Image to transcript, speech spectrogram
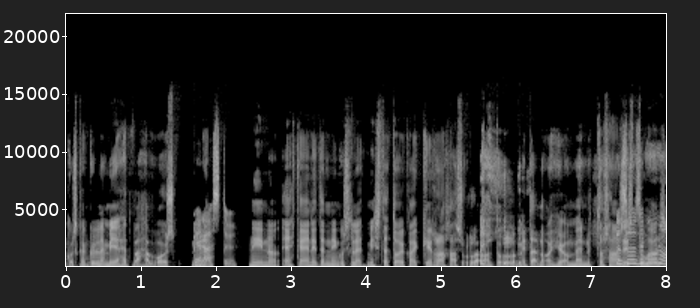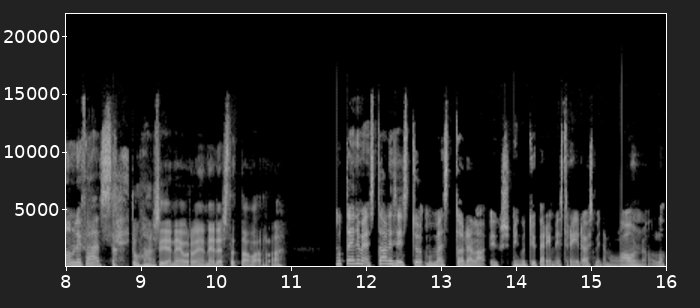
koska kyllä ne miehet vähän vois... Pelästyy. Niin, no ehkä eniten niin kuin silleen, että mistä toi kaikki raha sulle on tullut, mitä noihin on mennyt. Tuossa on No se siis on se mun tuhans, OnlyFans. tuhansien eurojen edestä tavaraa. Mutta anyways, tämä oli siis mun mielestä todella yksi niin kuin typerimmistä riidoista, mitä mulla on ollut.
